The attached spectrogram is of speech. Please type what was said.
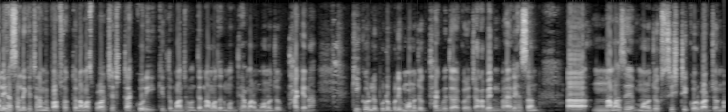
আলী হাসান লিখেছেন, আমি পাঁচ ওয়াক্ত নামাজ পড়ার চেষ্টা করি, কিন্তু মাঝে মধ্যে নামাজের মধ্যে আমার মনোযোগ থাকে না। কি করলে পুরোপুরি মনোযোগ থাকবে দয়া করে জানাবেন। ভাই আলী হাসান নামাজে মনোযোগ সৃষ্টি করবার জন্য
